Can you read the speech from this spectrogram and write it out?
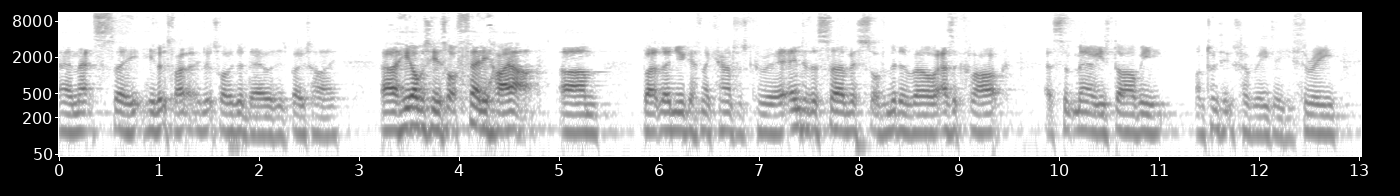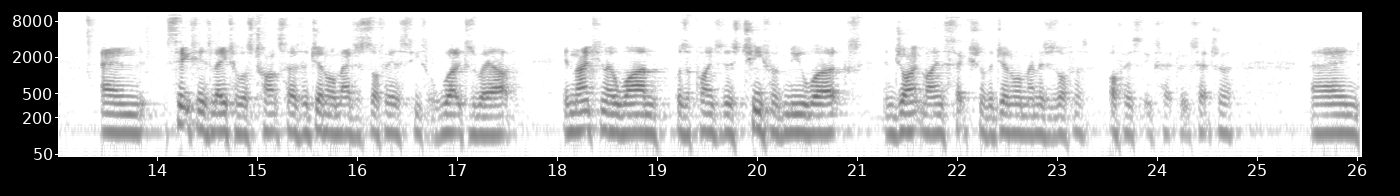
and that's uh, he looks like he looks rather good there with his bow tie. Uh, he obviously is sort of fairly high up, um, but then you get an accountan's career, entered the service of the Midland Railway as a clerk at St Mary's, Derby on 26 February 1883, and six years later was transferred to the General Magistrate's office. He sort of worked his way up. In 1901, was appointed as Chief of New Works and Joint Line Section of the General Manager's office, office etc., etc. And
